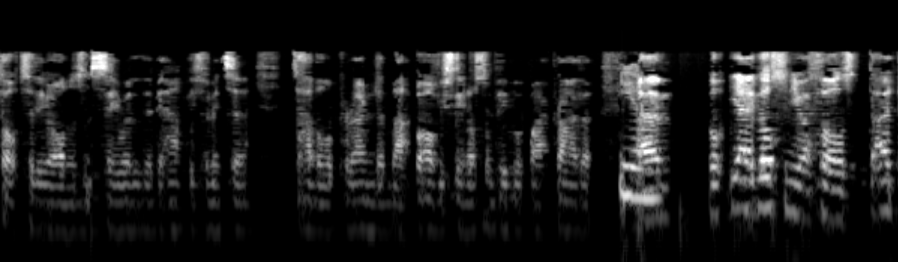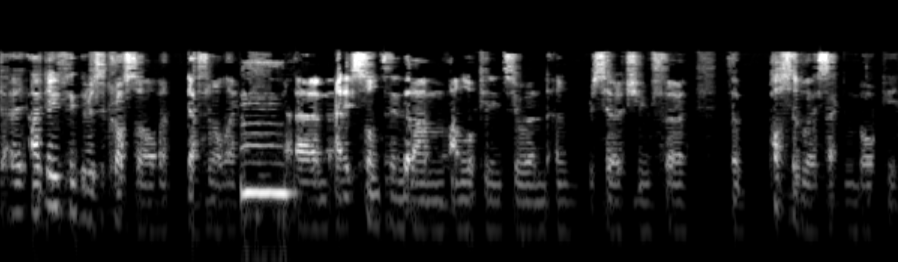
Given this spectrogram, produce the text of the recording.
talk to the owners and see whether they'd be happy for me to, to have a look around and that. But obviously, you know, some people are quite private. Yeah. Um, but yeah, ghosts and UFOs, I, I, I do think there is a crossover, definitely. Mm, Um, and it's something that I'm I'm looking into and, and researching for for possibly a second book. It,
